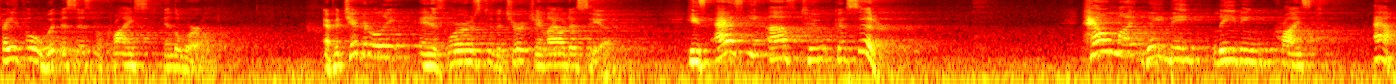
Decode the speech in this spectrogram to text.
faithful witnesses for Christ in the world. And particularly in his words to the church in Laodicea, he's asking us to consider how might we be leaving Christ out?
